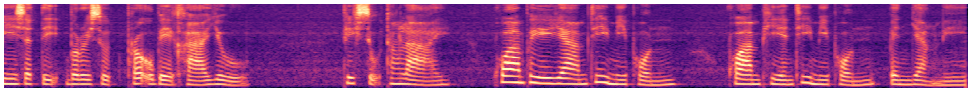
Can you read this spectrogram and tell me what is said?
มีสติบริสุทธิ์เพราะอุเบกขาอยู่ ภิกษุทั้งหลาย ความพยายามที่มีผล ความเพียรที่มีผลเป็นอย่างนี้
